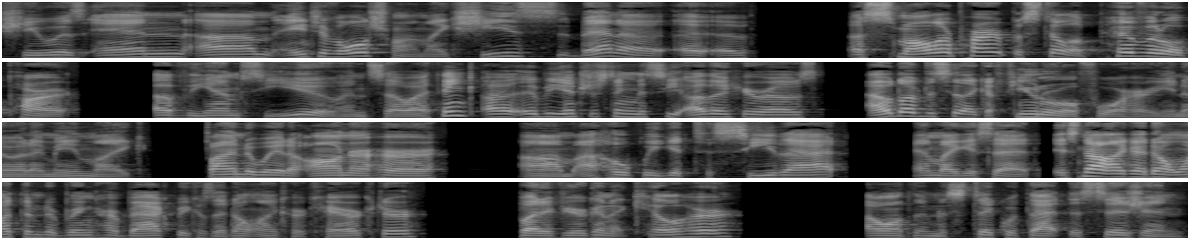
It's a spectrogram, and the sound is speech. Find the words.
she was in um, Age of Ultron. Like she's been a, a a smaller part, but still a pivotal part of the MCU. And so I think uh, it'd be interesting to see other heroes. I would love to see like a funeral for her. You know what I mean? Like find a way to honor her. Um, I hope we get to see that. And like I said, it's not like I don't want them to bring her back because I don't like her character. But if you're gonna kill her, I want them to stick with that decision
